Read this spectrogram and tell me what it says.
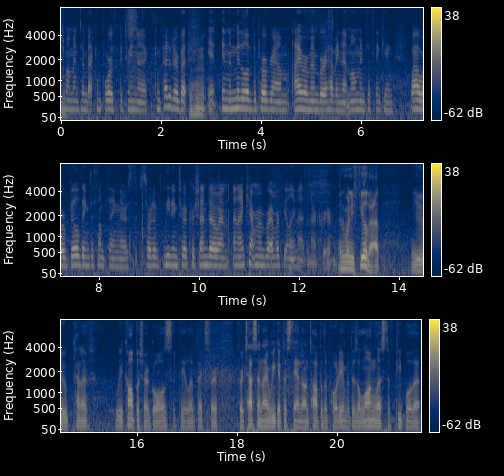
much momentum back and forth between the competitor, but mm-hmm. in, in the middle of the program, I remember having that moment of thinking, wow, we're building to something. There's sort of leading to a crescendo, and, and I can't remember ever feeling that in our career. And when you feel that, you kind of we accomplish our goals at the Olympics. For for Tessa and I, we get to stand on top of the podium, but there's a long list of people that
